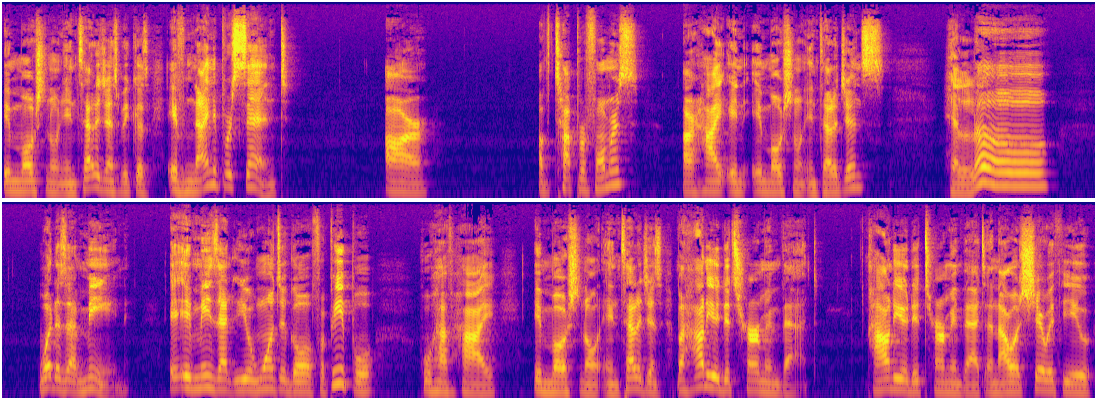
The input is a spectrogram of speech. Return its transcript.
emotional intelligence because if 90% are of top performers are high in emotional intelligence, hello, what does that mean? It means that you want to go for people who have high emotional intelligence. But how do you determine that? How do you determine that? And I will share with you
